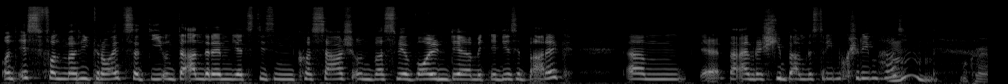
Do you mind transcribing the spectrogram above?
Und ist von Marie Kreuzer, die unter anderem jetzt diesen Corsage und Was wir wollen, der mit Elise Barek ähm, bei einem Regiebeamten das Drehbuch geschrieben hat. Mm, okay.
